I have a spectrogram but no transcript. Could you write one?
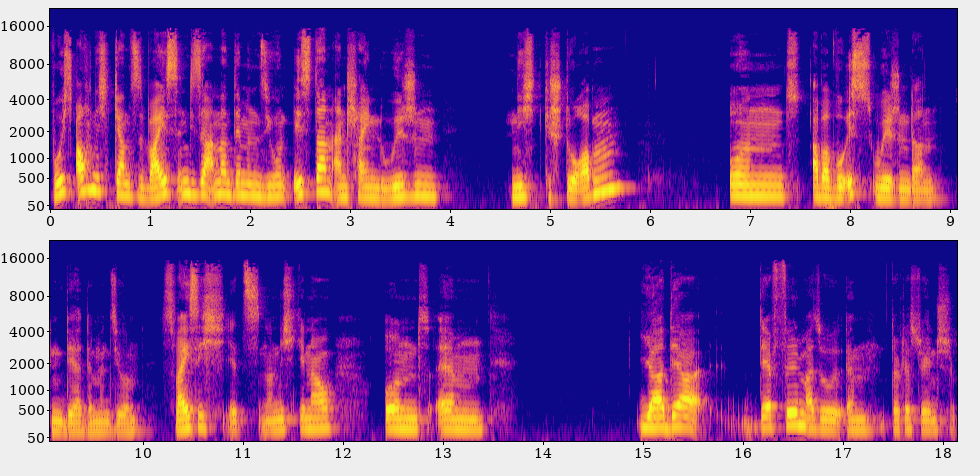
wo ich auch nicht ganz weiß in dieser anderen Dimension, ist dann anscheinend Vision nicht gestorben. Und aber wo ist Vision dann in der Dimension? Das weiß ich jetzt noch nicht genau. Und ähm, ja, der, der Film, also ähm, Doctor Strange,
